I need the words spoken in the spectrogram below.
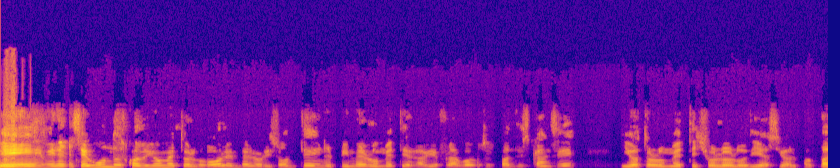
Eh, en el segundo es cuando yo meto el gol en Belo Horizonte, en el primero lo mete Javier Fragoso, paz descanse, y otro lo mete Chololo Díaz y al papá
